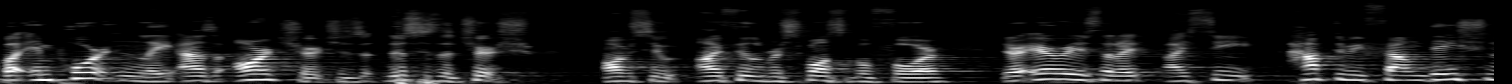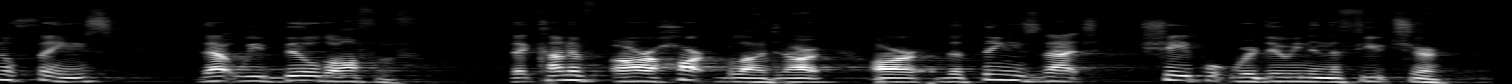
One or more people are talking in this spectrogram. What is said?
But importantly, as our church, this is the church, obviously, I feel responsible for, there are areas that I, I see have to be foundational things that we build off of that kind of our heart blood, are, are the things that shape what we're doing in the future.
